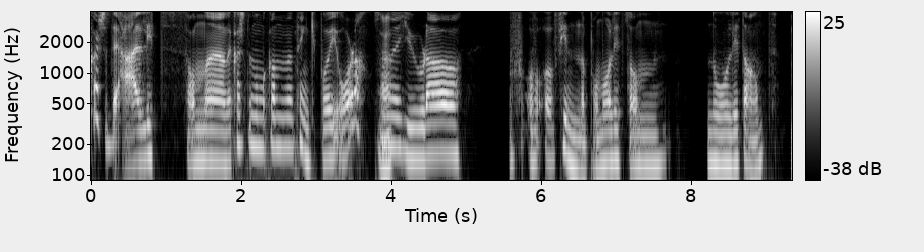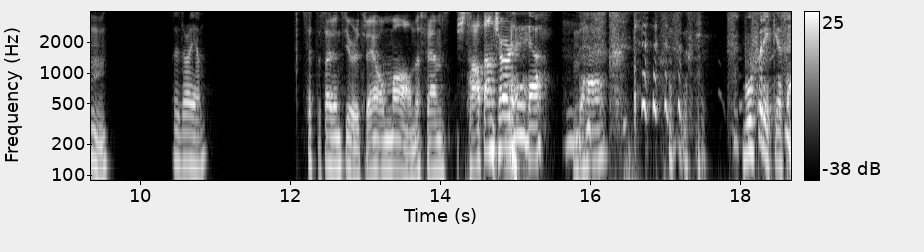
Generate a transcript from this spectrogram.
Kanskje det er litt sånn eh, Det er kanskje det er noe man kan tenke på i år, da. Sånn Ja. i jula Å finne på noe litt sånn Noe litt annet. Mm. Når vi drar hjem. Sette seg rundt juletreet og mane frem Satan sjøl! Ja, det er Hvorfor ikke, se?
